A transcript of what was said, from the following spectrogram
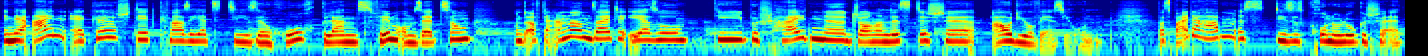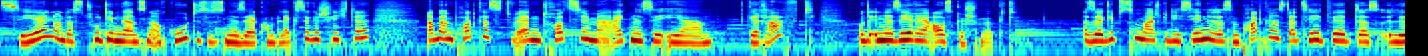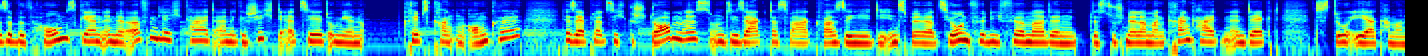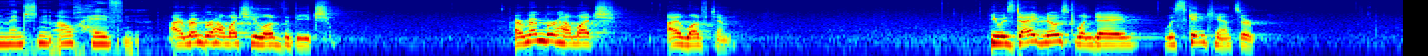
In der einen Ecke steht quasi jetzt diese Hochglanz-Filmumsetzung und auf der anderen Seite eher so die bescheidene journalistische Audioversion. Was beide haben, ist dieses chronologische Erzählen und das tut dem Ganzen auch gut. Es ist eine sehr komplexe Geschichte. Aber im Podcast werden trotzdem Ereignisse eher gerafft und in der Serie ausgeschmückt. Also da gibt es zum Beispiel die Szene, dass im Podcast erzählt wird, dass Elizabeth Holmes gern in der Öffentlichkeit eine Geschichte erzählt um ihren krebskranken Onkel, der sehr plötzlich gestorben ist und sie sagt, das war quasi die Inspiration für die Firma, denn desto schneller man Krankheiten entdeckt, desto eher kann man Menschen auch helfen. I remember how much he loved the beach. I remember how much I loved him. He was diagnosed one day with skin cancer,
